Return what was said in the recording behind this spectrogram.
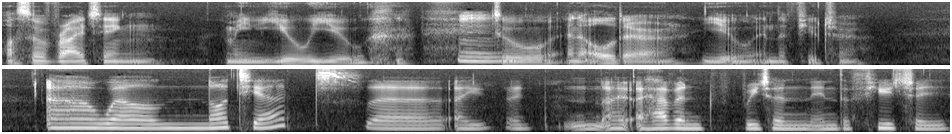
also writing, I mean, you, you, Mm. to an older you in the future. Uh, well, not yet. Uh, I, I I haven't written in the future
